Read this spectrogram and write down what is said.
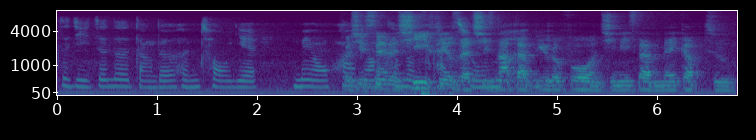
自己真的长得很丑，也没有化 So she's 妆， saying 根 that 本 she 不敢 feels that 出 she's not that 门。 beautiful and she needs to have makeup to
